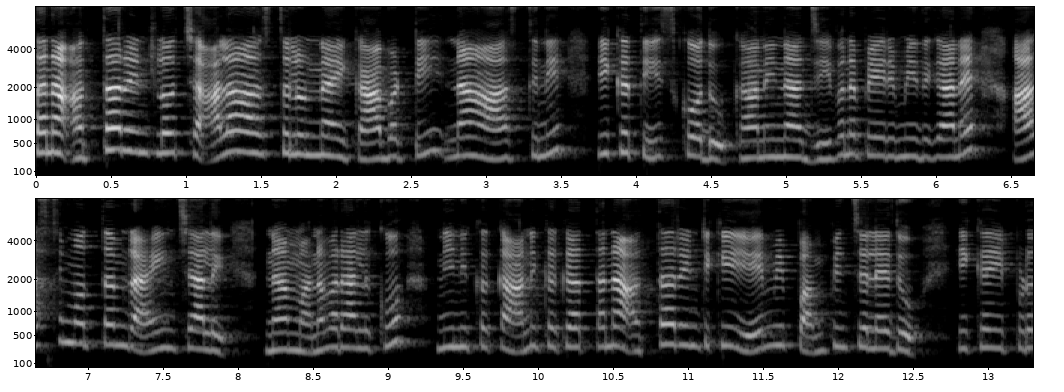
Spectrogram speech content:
తన అత్తారింట్లో చాలా ఆస్తులు ఉన్నాయి కాబట్టి నా ఆస్తిని ఇక తీసుకోదు. కానీ నా జీవన పేరు మీదుగానే ఆస్తి మొత్తం రాయించాలి. నా మనవరాలకు నేను ఇక కానుకగా తన అత్తారింటికి ఏమీ పంపించలేదు. ఇక ఇప్పుడు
